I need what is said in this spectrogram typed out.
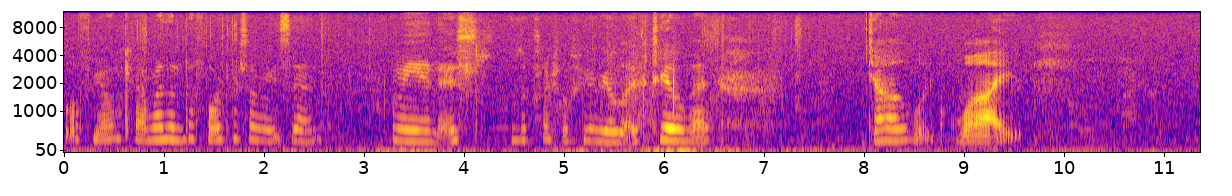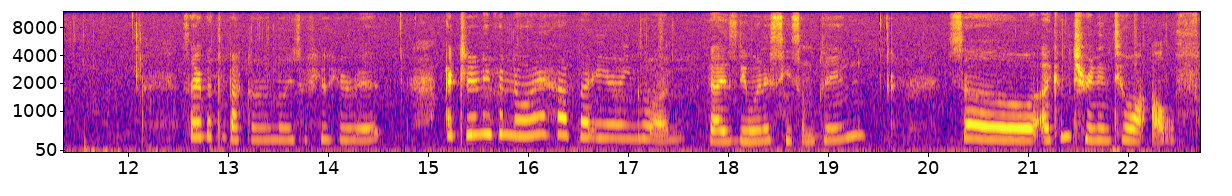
fluffier on camera than before for some reason. I mean, it looks like fluffy in real life too, but yeah, like why? Sorry about the background noise if you hear it. I didn't even know I had that earrings on. Guys, do you want to see something? So I can turn into an elf.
